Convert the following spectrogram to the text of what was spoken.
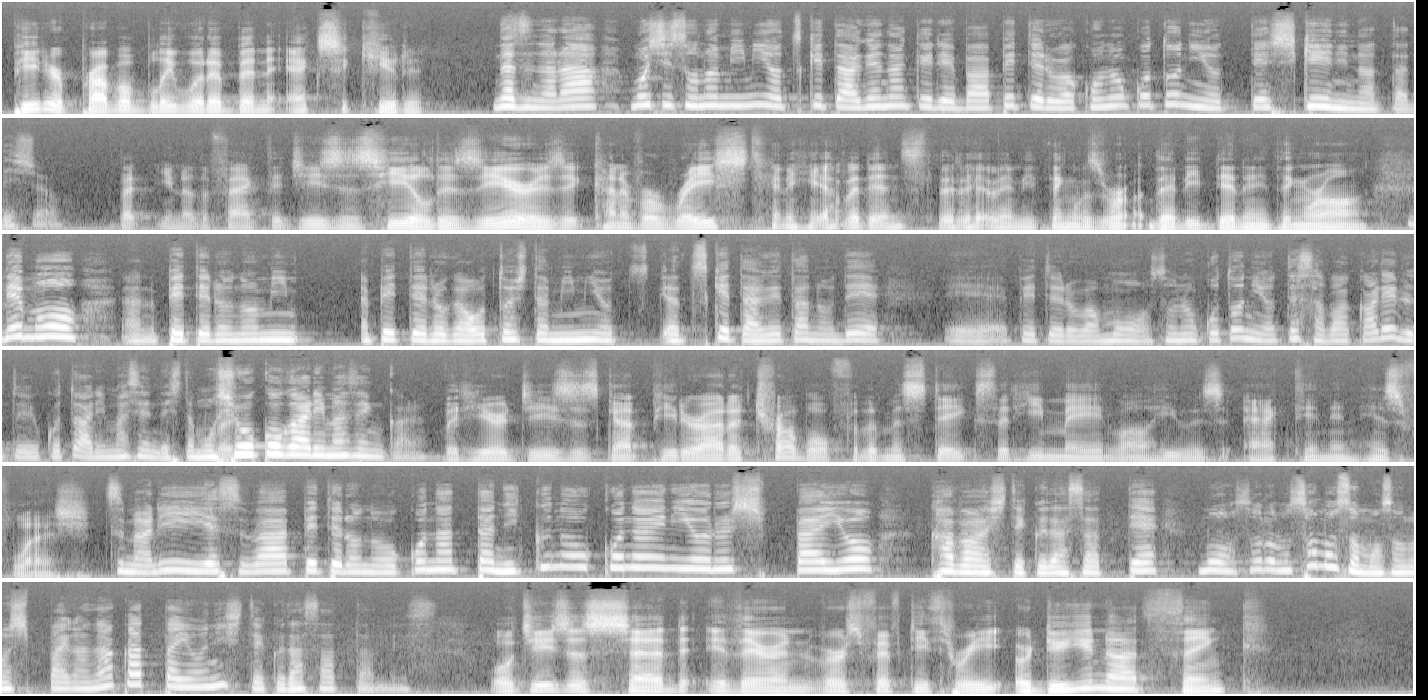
Peter probably would have been executed. なぜなら、もしその耳をつけてあげなければ、ペテロはこのことによって死刑になったでしょう。But you know, the fact that Jesus healed his ears, it kind of erased any evidence that anything was wrong, that he did anything wrong. でも、あのペテロのみペテロが落とした耳をつつけてあげたので、えーペテロはもうそのことによって裁かれるということはありませんでした。もう証拠がありませんから。But here Jesus got Peter out of trouble for the mistakes that he made while he was acting in his flesh. つまりイエスはペテロの行った肉の行いによる失敗をカバーしてくださってもうそのそもそもその失敗がなかったようにしてくださったんです Well, Jesus said there in verse 53, Or do you not think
